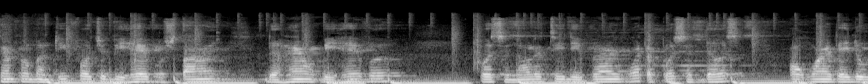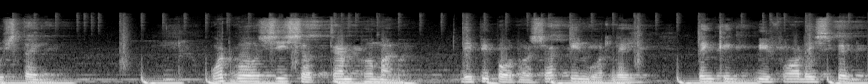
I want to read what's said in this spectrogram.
Temperament refers to behavior style, the how behavior. Personality describe what a person does or why they do things. What was Jesus' temperament? The people were set inwardly, thinking before they speak,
